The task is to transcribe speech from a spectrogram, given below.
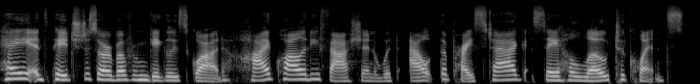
Hey, it's Paige DeSorbo from Giggly Squad. High quality fashion without the price tag. Say hello to Quince.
